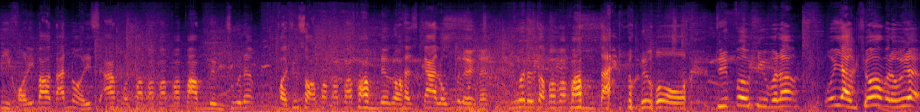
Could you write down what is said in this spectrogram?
นี่ขอรีบาวตันหน่อยดิสอาร์มกดปั๊มปั๊มปั๊มปั๊มหนึ่งชุดนะขอชุดสองปั๊มปั๊มปั๊มปั๊มเรียบร้อยฮัสก้าล้มไปเลยนะนี่ว่าโดนต่อปั๊มปั๊มปั๊มตายตัวนึงโอ้โหทริปเปิลคิวมาแล้วโอ้ยอยากชอบเลยเนี่ย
